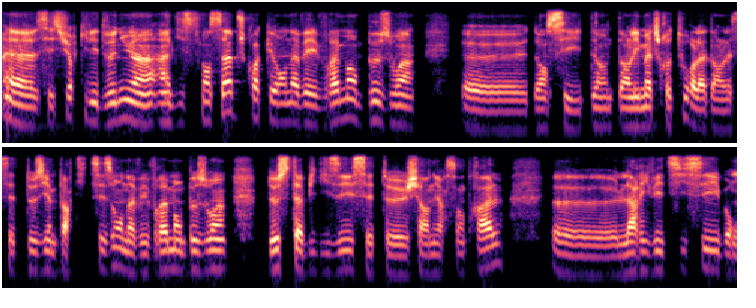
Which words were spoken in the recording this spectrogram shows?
euh, c'est sûr qu'il est devenu indispensable. Je crois qu'on avait vraiment besoin euh, dans, les matchs retour, là, dans cette deuxième partie de saison, on avait vraiment besoin de stabiliser cette euh, charnière centrale. L'arrivée de Cissé, bon,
